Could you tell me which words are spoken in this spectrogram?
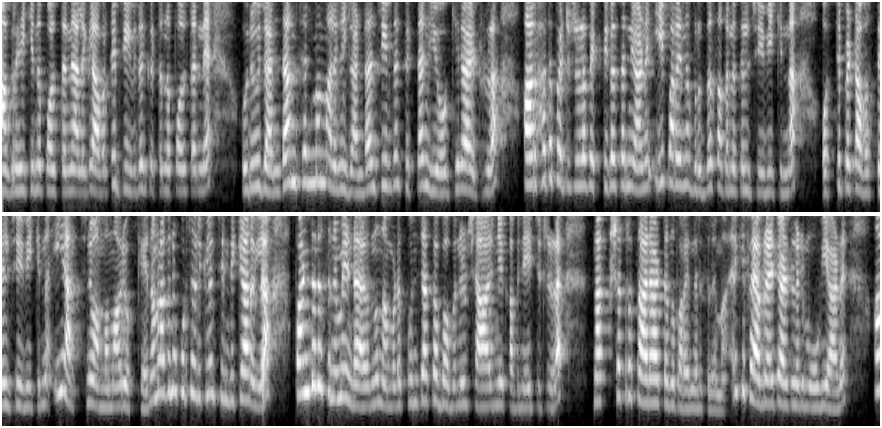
ആഗ്രഹിക്കുന്ന പോലെ തന്നെ അല്ലെങ്കിൽ അവർക്ക് ജീവിതം കിട്ടുന്ന പോലെ തന്നെ ഒരു രണ്ടാം ജന്മം അല്ലെങ്കിൽ രണ്ടാം ജീവിതം കിട്ടാൻ യോഗ്യരായിട്ടുള്ള അർഹതപ്പെട്ടിട്ടുള്ള വ്യക്തികൾ തന്നെയാണ് ഈ പറയുന്ന വൃദ്ധസദനത്തിൽ ജീവിക്കുന്ന ഒറ്റപ്പെട്ട അവസ്ഥയിൽ ജീവിക്കുന്ന ഈ അച്ഛനും അമ്മമാരും ഒക്കെ. നമ്മൾ അതിനെക്കുറിച്ച് ഒരിക്കലും ചിന്തിക്കാറില്ല. പണ്ടൊരു സിനിമ ഉണ്ടായിരുന്നു നമ്മുടെ കുഞ്ചാക്ക ഭവനും ശാലിനിയൊക്കെ അഭിനയിച്ചിട്ടുള്ള നക്ഷത്ര താരാട്ട് എന്ന് പറയുന്ന ഒരു സിനിമ. എനിക്ക് ഫേവറേറ്റ് ആയിട്ടുള്ള ഒരു മൂവിയാണ് ആ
